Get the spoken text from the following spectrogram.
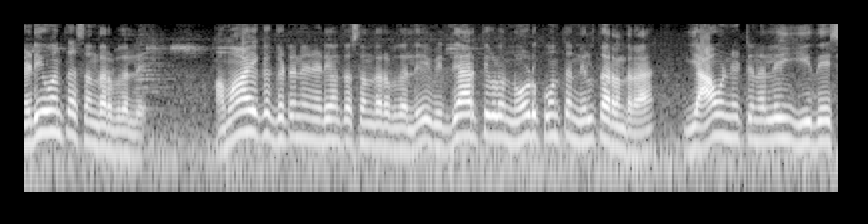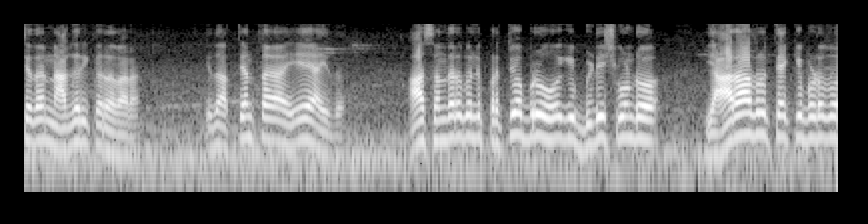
ನಡೆಯುವಂಥ ಸಂದರ್ಭದಲ್ಲಿ, ಅಮಾಯಕ ಘಟನೆ ನಡೆಯುವಂಥ ಸಂದರ್ಭದಲ್ಲಿ ವಿದ್ಯಾರ್ಥಿಗಳು ನೋಡ್ಕೊಂತ ನಿಲ್ತಾರಂದ್ರೆ ಯಾವ ನಿಟ್ಟಿನಲ್ಲಿ ಈ ದೇಶದ ನಾಗರಿಕರು ಅದಾರ ಇದು ಅತ್ಯಂತ ಏ ಇದು. ಆ ಸಂದರ್ಭದಲ್ಲಿ ಪ್ರತಿಯೊಬ್ಬರು ಹೋಗಿ ಬಿಡಿಸ್ಕೊಂಡು ಯಾರಾದರೂ ತೆಕ್ಕಿ ಬಿಡೋದು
